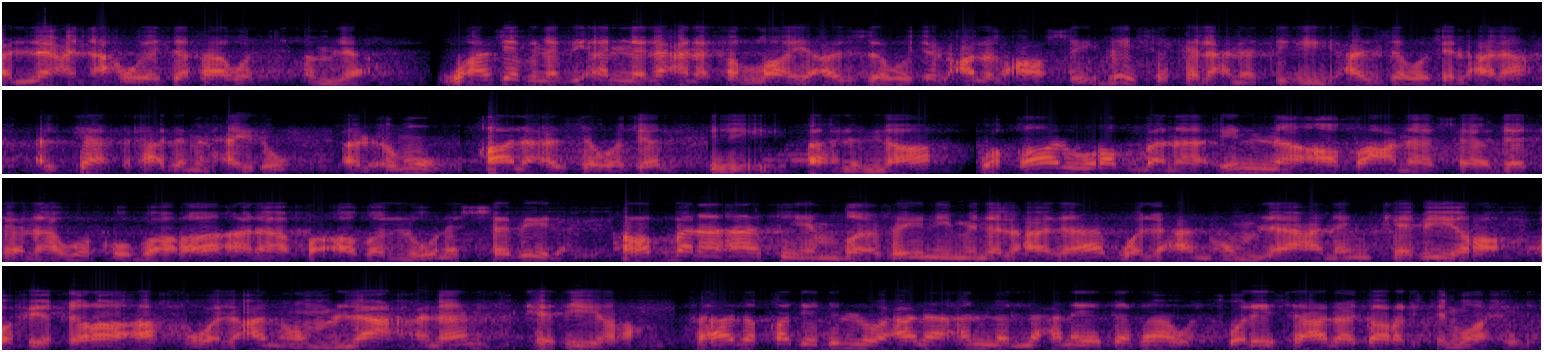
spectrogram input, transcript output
اللعن أهو يتفاوت أم لا؟ وأجبنا بأن لعنة الله عز وجل على العاصي ليس كلعنته عز وجل على الكافر. هذا من حيث العموم. قال عز وجل في أهل النار وقالوا ربنا إنا أطعنا سادتنا وكبراءنا فأضلونا السبيل. ربنا آتهم ضعفين من العذاب والعنهم لعنا كبيرا وفي قراءة والعنهم لعنا كثيرا. فهذا قد يدل على أن اللعن يتفاوت وليس على درجة واحدة.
